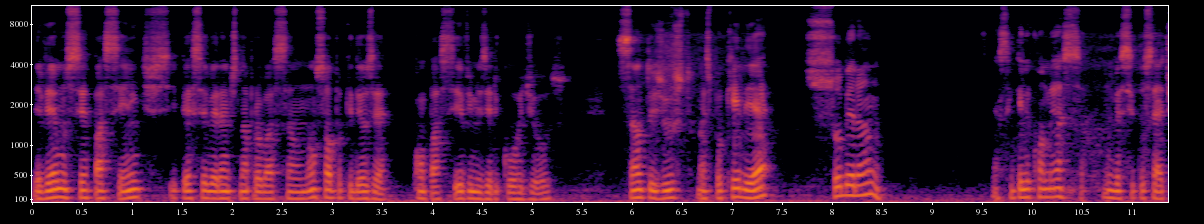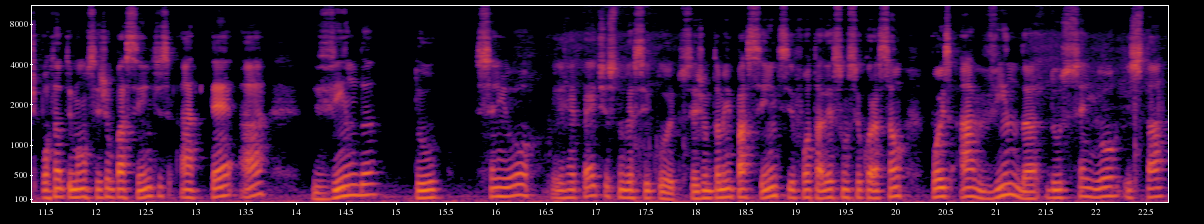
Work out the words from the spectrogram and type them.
devemos ser pacientes e perseverantes na aprovação, não só porque Deus é compassivo e misericordioso, santo e justo, mas porque Ele é soberano. É assim que ele começa no versículo 7. Portanto, irmãos, sejam pacientes até a vinda do Senhor. Ele repete isso no versículo 8. Sejam também pacientes e fortaleçam seu coração, pois a vinda do Senhor está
